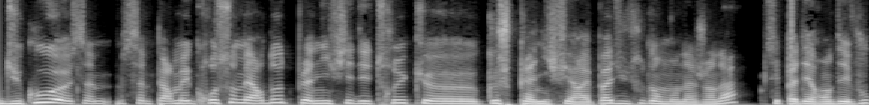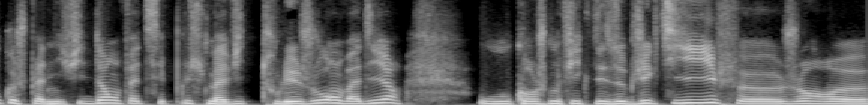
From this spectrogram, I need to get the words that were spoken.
du coup, euh, ça, me permet grosso merdo de planifier des trucs euh, que je planifierais pas du tout dans mon agenda. C'est pas des rendez-vous que je planifie dedans, en fait, c'est plus ma vie de tous les jours, on va dire ou quand je me fixe des objectifs, euh, genre euh,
